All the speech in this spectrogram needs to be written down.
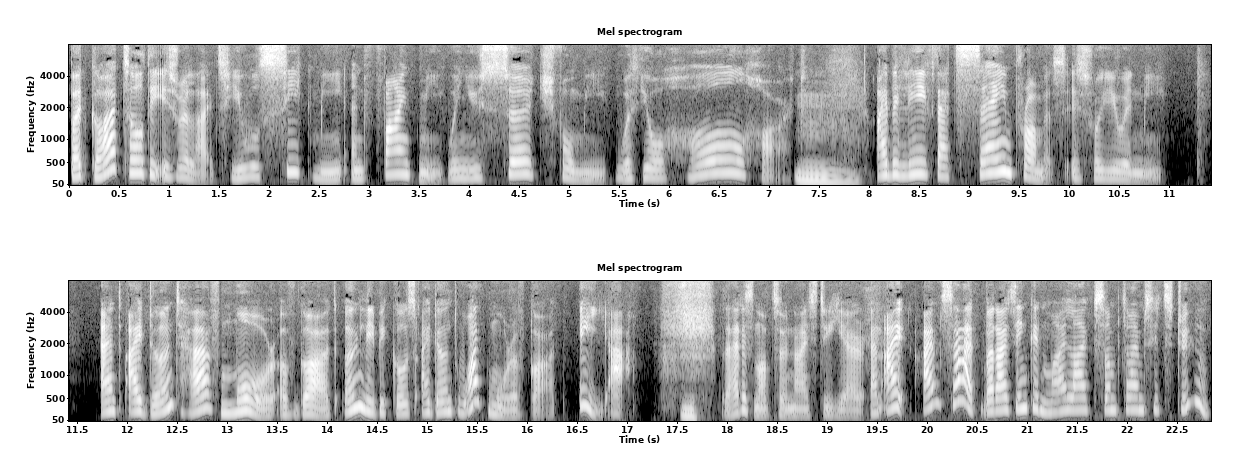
But God told the Israelites, You will seek me and find me when you search for me with your whole heart. Mm. I believe that same promise is for you and me. And I don't have more of God only because I don't want more of God. Yeah. Mm. That is not so nice to hear. And I, I'm sad, but I think in my life sometimes it's true.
